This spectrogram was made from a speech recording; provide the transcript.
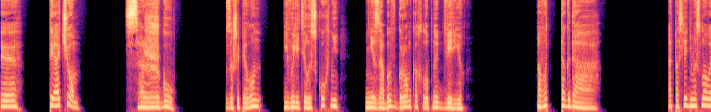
«Э, ты о чем?» «Сожгу», — зашипел он и вылетел из кухни, не забыв громко хлопнуть дверью. А вот тогда... От последнего слова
